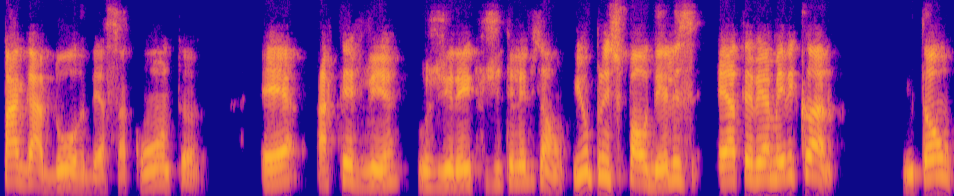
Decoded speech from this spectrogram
pagador dessa conta é a TV, os direitos de televisão. E o principal deles é a TV americana. Então,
